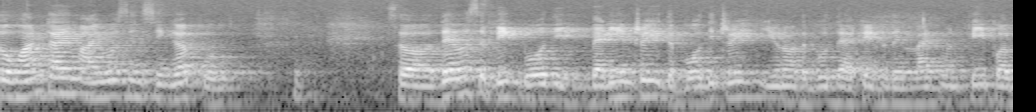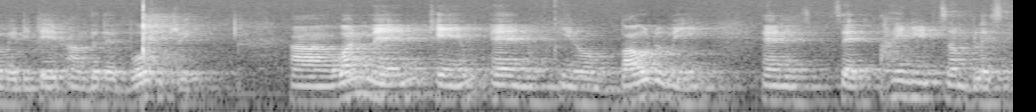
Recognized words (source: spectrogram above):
So one time I was in Singapore. so there was a big Bodhi, banyan tree, the Bodhi tree. You know, the Buddha attained to the enlightenment. People meditate under that Bodhi tree. Uh, one man came and you know bowed to me and said, "I need some blessing."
